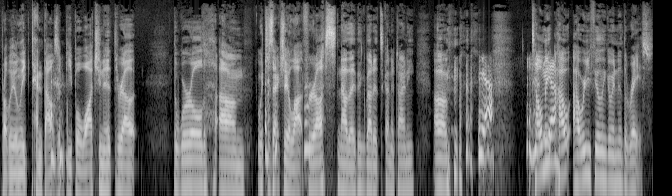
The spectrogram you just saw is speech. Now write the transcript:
probably only ten thousand people watching it throughout the world, um, which is actually a lot for us. Now that I think about it, it's kind of tiny. Um, yeah. tell me Yeah. how how were you feeling going into the race?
